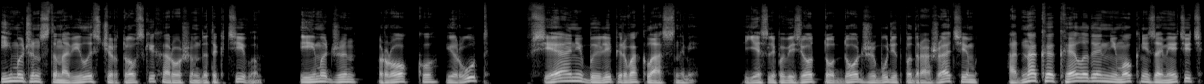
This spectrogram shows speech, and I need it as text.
Имаджин становилась чертовски хорошим детективом. Имаджин, Рокко и Рут — все они были первоклассными. Если повезет, то Доджи будет подражать им, однако Келлоден не мог не заметить,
